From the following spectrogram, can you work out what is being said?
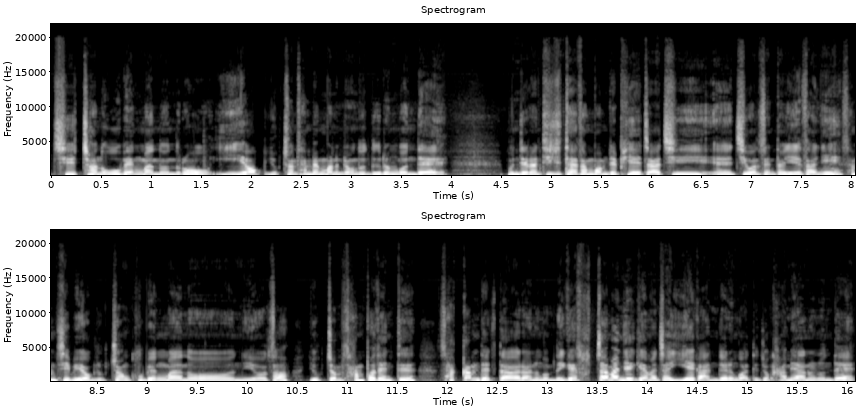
7,500만 원으로 2억 6,300만 원 정도 늘은 건데 문제는 디지털 성범죄 피해자 지, 에, 지원센터 예산이 32억 6,900만 원이어서 6.3% 삭감됐다라는 겁니다. 이게 숫자만 얘기하면 잘 이해가 안 되는 것 같아요. 좀 감이 안 오는데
